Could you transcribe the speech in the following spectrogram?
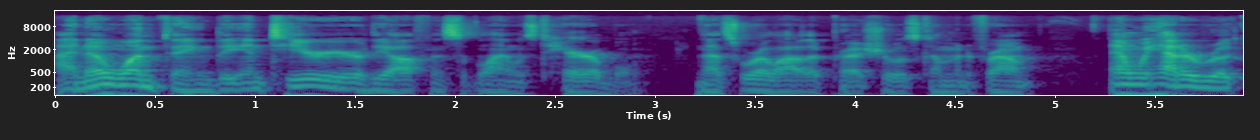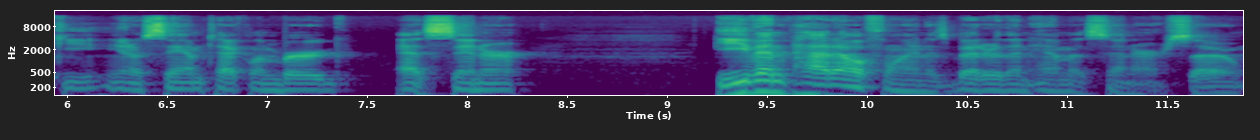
I know one thing the interior of the offensive line was terrible. that's where a lot of the pressure was coming from. And we had a rookie, you know, Sam Tecklenburg at center. Even Pat Elflein is better than him at center. So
